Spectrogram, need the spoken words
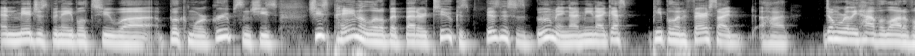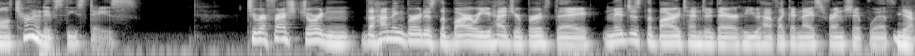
and Midge has been able to uh, book more groups, and she's she's paying a little bit better too because business is booming. I mean, I guess people in Fairside uh, don't really have a lot of alternatives these days. To refresh Jordan, the Hummingbird is the bar where you had your birthday. Midge is the bartender there who you have like a nice friendship with. Yeah.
